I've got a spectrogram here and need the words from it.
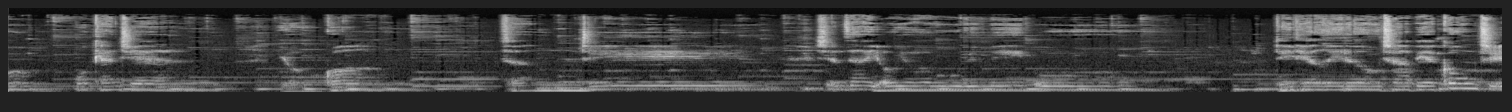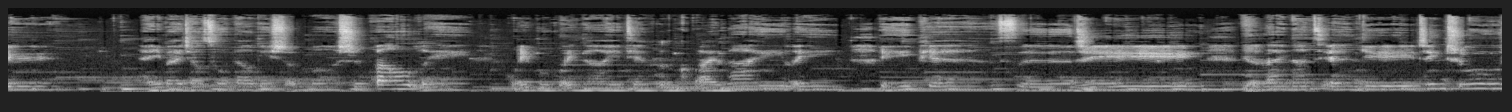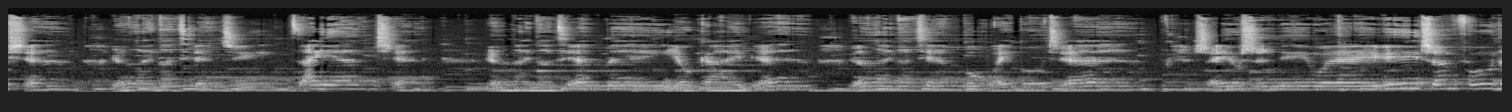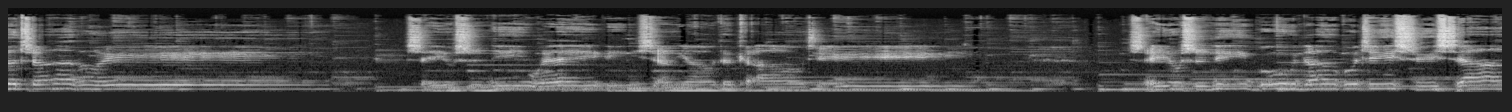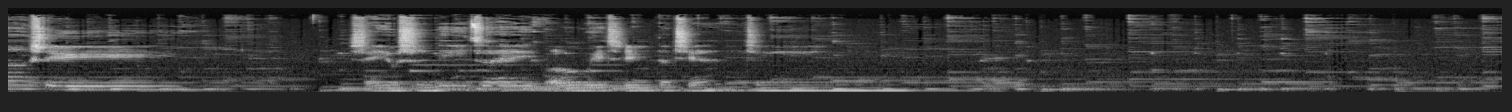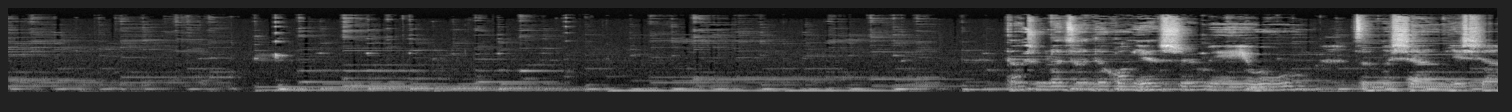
别攻击，黑白交错，到底什么是暴力？会不会那一天很快来临，一片死寂？原来那天已经出现，原来那天近在眼前，原来那天没有改变。原来那天不会不见，谁又是你唯一臣服的真理？谁又是你唯一想要的靠近？谁又是你不得不继续相信？谁又是你最后一起的前进？窜的谎言是迷雾，怎么想也想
